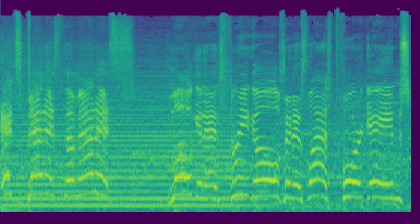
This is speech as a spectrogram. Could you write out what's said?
It's Dennis the Menace. Malgin has three goals in his last four games.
